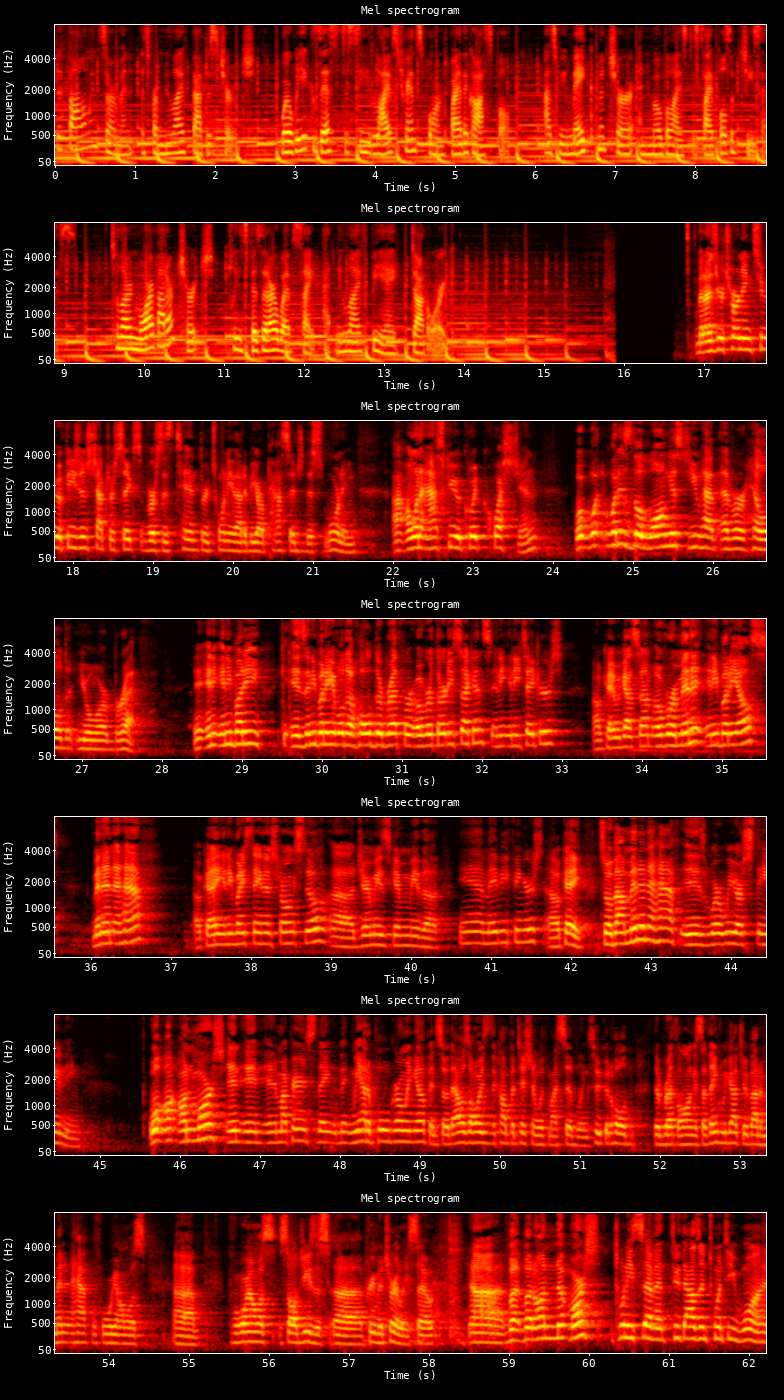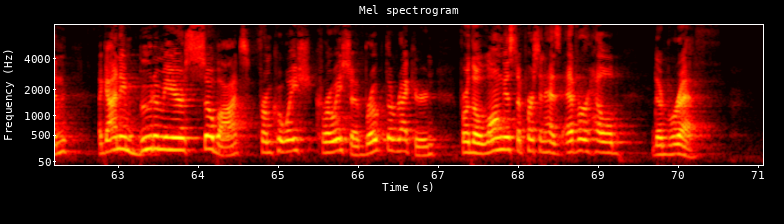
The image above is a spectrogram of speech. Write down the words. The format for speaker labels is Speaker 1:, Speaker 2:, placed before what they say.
Speaker 1: The following sermon is from New Life Baptist Church, where we exist to see lives transformed by the gospel as we make, mature, and mobilize disciples of Jesus. To learn more about our church, please visit our website at newlifeba.org.
Speaker 2: But as you're turning to Ephesians chapter 6, verses 10 through 20, that'll be our passage this morning, I, I want to ask you a quick question. What, what, what is the longest you have ever held your breath? Any, anybody, is anybody able to hold their breath for over 30 seconds? Any, any takers? Okay, we got some. Over a minute? Anybody else? Minute and a half? Okay, anybody standing strong still? Uh, Jeremy's giving me the, yeah, maybe fingers. Okay, so about minute and a half is where we are standing. Well, on, on March, and, and, and my parents, they, they, we had a pool growing up, and so that was always the competition with my siblings. Who could hold their breath the longest? I think we got to about a minute and a half before we almost, uh, before we almost saw Jesus uh, prematurely. So, uh, but, but on March 27th, 2021, a guy named Budimir Sobat from Croatia broke the record for the longest a person has ever held their breath.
